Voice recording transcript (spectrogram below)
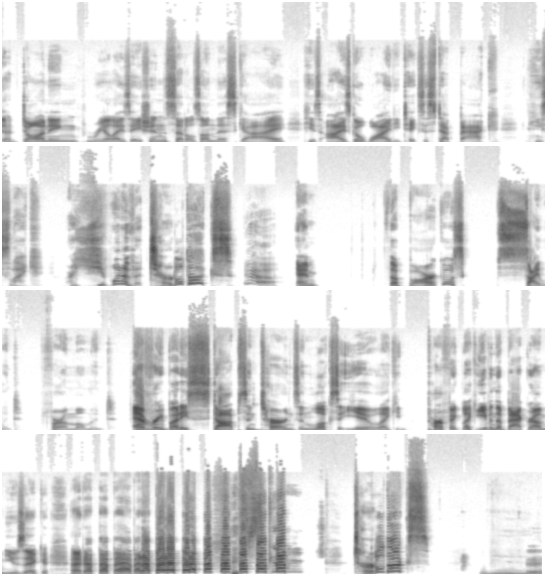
a dawning realization settles on this guy. His eyes go wide. He takes a step back and he's like, Are you one of the turtle ducks? Yeah. And the bar goes silent for a moment. Everybody stops and turns and looks at you like perfect, like even the background music. Turtle ducks? Ooh.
